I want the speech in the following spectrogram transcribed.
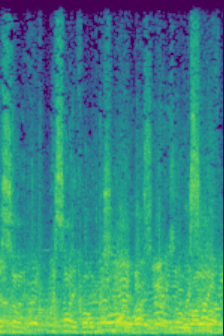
we're safe. We're safe, aren't we? We're safe.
